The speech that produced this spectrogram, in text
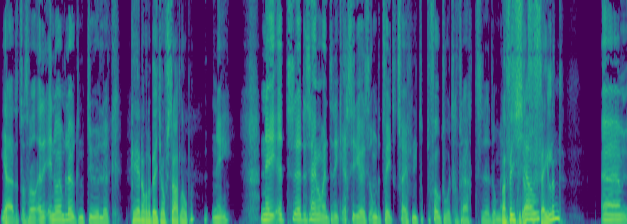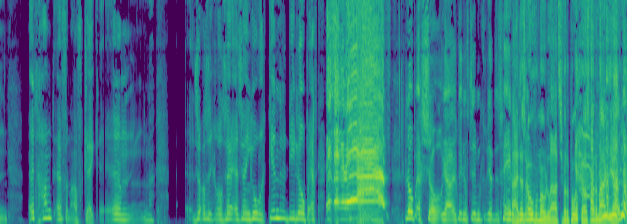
ja, dat was wel enorm leuk natuurlijk. Kun jij nog wel een beetje over straat lopen? Nee. Nee, het, eh, er zijn momenten dat ik echt serieus om de twee tot vijf minuten op de foto word gevraagd eh, door mensen. Maar vind je dat Zo. vervelend? Ehm, het hangt ervan af. Kijk, ehm, zoals ik al zei, er zijn jonge kinderen die lopen echt... Lopen echt zo. Ja, ik weet niet of het... Ja, dat is een hele Ja, dat is overmodulatie van de podcast, maar dat maakt niet uit.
